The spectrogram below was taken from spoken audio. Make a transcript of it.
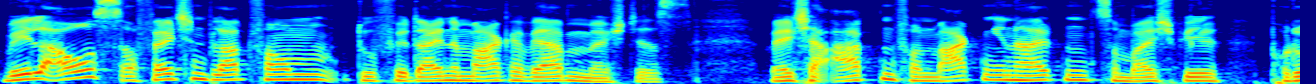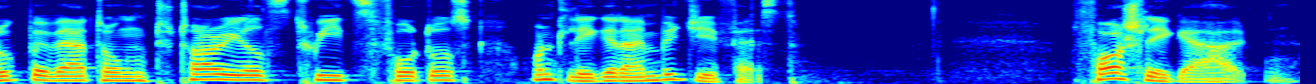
Wähle aus, auf welchen Plattformen du für deine Marke werben möchtest, welche Arten von Markeninhalten, zum Beispiel Produktbewertungen, Tutorials, Tweets, Fotos und lege dein Budget fest. Vorschläge erhalten.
